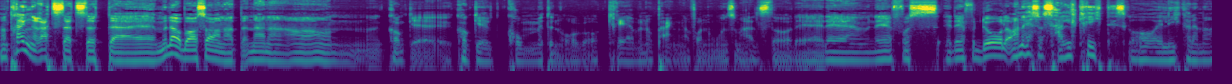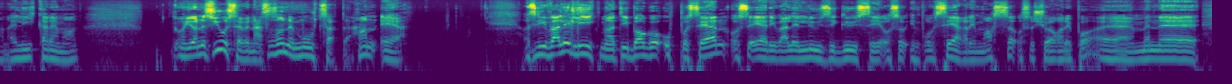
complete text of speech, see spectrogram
han trenger rett og slett støtte, men da bare sa han at nei, nei, han kan ikke, kan ikke komme til Norge og kreve noe penger fra noen som helst. Det, det, det, er for, det, er for, dårlig. Han er så selvkritisk. Å, jeg liker det med han. Jeg liker det med han. Og Jonis Josef er nesten sånn det motsatte. Han er Altså De er veldig like med at de bare går opp på scenen, og så er de veldig loosey-goosey, og så improviserer de masse, og så kjører de på. Eh, men eh,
